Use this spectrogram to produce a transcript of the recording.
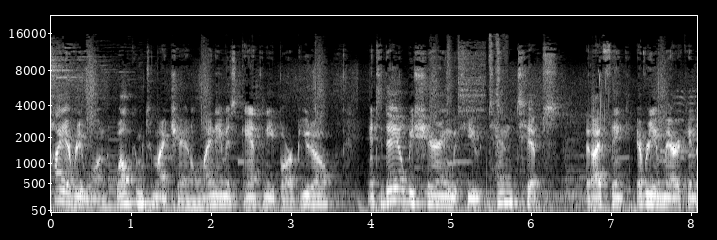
Hi everyone, welcome to my channel. My name is Anthony Barbuto, and today I'll be sharing with you 10 tips that I think every American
